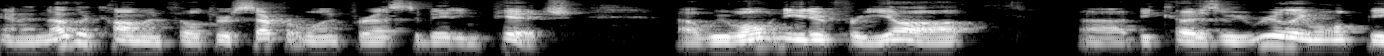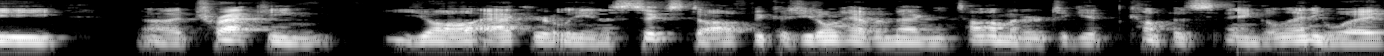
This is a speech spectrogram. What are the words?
and another Kalman filter, a separate one for estimating pitch. Uh, we won't need it for yaw uh, because we really won't be uh, tracking yaw accurately in a six DOF because you don't have a magnetometer to get compass angle anyway.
